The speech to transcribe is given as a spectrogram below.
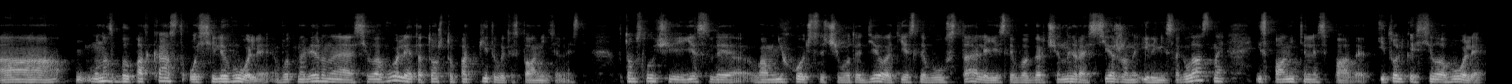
А, у нас был подкаст о силе воли. Вот, наверное, сила воли – это то, что подпитывает исполнительность. В том случае, если вам не хочется чего-то делать, если вы устали, если вы огорчены, рассержены или не согласны, исполнительность падает. И только сила воли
